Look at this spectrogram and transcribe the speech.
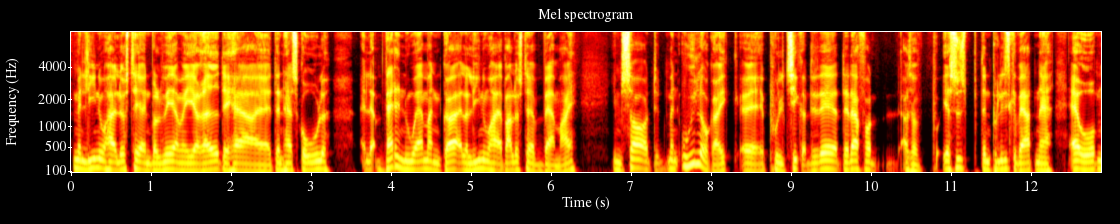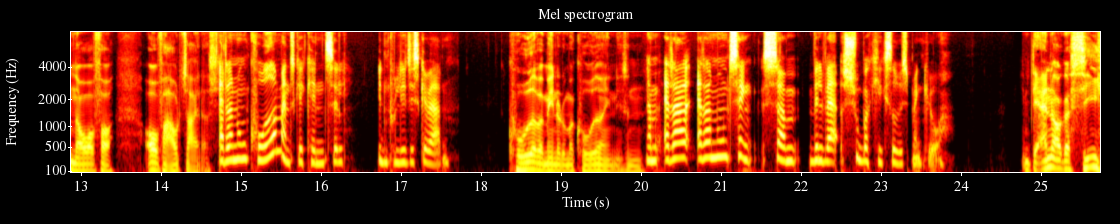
men lige nu har jeg lyst til at involvere mig i at redde det her, øh, den her skole. Eller hvad det nu er, man gør, eller lige nu har jeg bare lyst til at være mig. Jamen så, man udelukker ikke øh, politik, og det er, det er derfor, altså, jeg synes, den politiske verden er, er åben over for, over for outsiders. Er der nogle koder, man skal kende til i den politiske verden? Koder? Hvad mener du med koder egentlig? Sådan? Jamen, er, der, er der nogle ting, som vil være super kikset, hvis man gjorde? Jamen, det er nok at sige,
